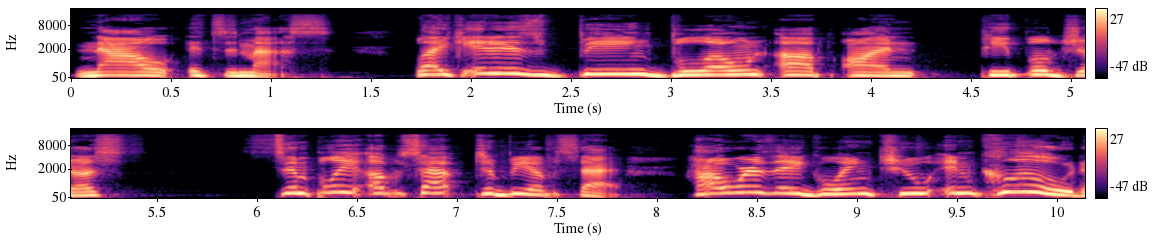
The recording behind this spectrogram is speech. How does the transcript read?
Now it's a mess. Like it is being blown up on people just simply upset to be upset. How are they going to include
